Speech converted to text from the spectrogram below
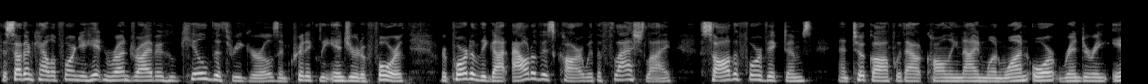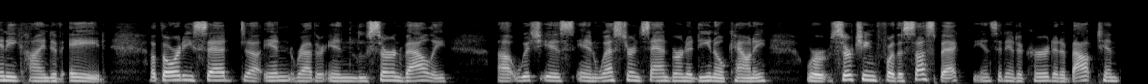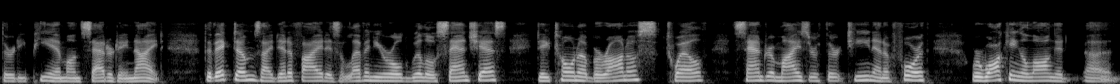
The Southern California hit and run driver who killed the three girls and critically injured a fourth reportedly got out of his car with a flashlight, saw the four victims, and took off without calling 911 or rendering any kind of aid. Authorities said uh, in rather in Lucerne Valley uh, which is in western San Bernardino County, were searching for the suspect. The incident occurred at about 10:30 p.m. on Saturday night. The victims, identified as 11-year-old Willow Sanchez, Daytona Baranos, 12, Sandra Miser, 13, and a fourth, were walking along a uh,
